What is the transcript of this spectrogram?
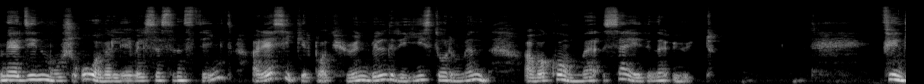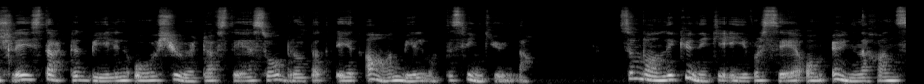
med din mors overlevelsesinstinkt er jeg sikker på at hun vil ri stormen av å komme seirende ut. Finchley startet bilen og kjørte av sted så brått at en annen bil måtte svinge unna. Som vanlig kunne ikke Ivor se om øynene hans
